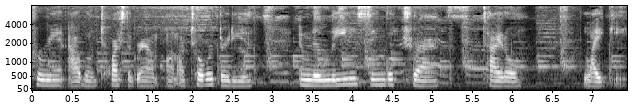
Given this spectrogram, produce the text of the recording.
Korean album Twicetagram on October 30th and with the leading single track titled Likey.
